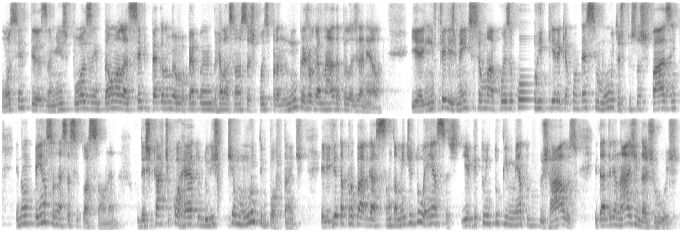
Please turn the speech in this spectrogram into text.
Com certeza. Minha esposa, então, ela sempre pega no meu pé com relação a essas coisas para nunca jogar nada pela janela. E, infelizmente, isso é uma coisa corriqueira que acontece muito, as pessoas fazem e não pensam nessa situação. Né? O descarte correto do lixo é muito importante. Ele evita a propagação também de doenças e evita o entupimento dos ralos e da drenagem das ruas.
